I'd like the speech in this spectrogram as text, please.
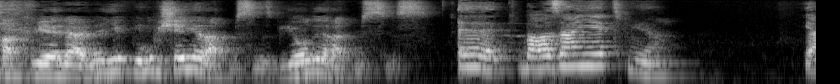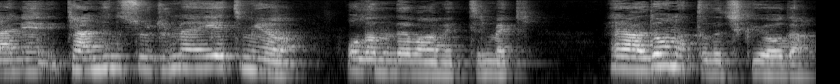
takviyelerle yepyeni bir şey yaratmışsınız. Bir yol yaratmışsınız. Evet, bazen yetmiyor. Yani kendini sürdürmeye yetmiyor olanı devam ettirmek. Herhalde o noktada çıkıyor o da.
